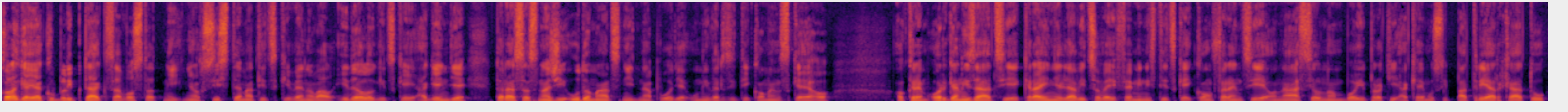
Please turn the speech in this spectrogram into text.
Kolega Jakub Lipták sa v ostatných dňoch systematicky venoval ideologickej agende, ktorá sa snaží udomácniť na pôde Univerzity Komenského. Okrem organizácie krajine ľavicovej feministickej konferencie o násilnom boji proti akémusi patriarchátu,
